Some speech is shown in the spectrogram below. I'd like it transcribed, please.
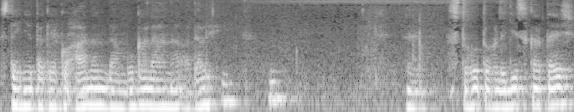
Stejně tak jako Ananda, Mogalána a další. Eh, z tohoto hlediska tež,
